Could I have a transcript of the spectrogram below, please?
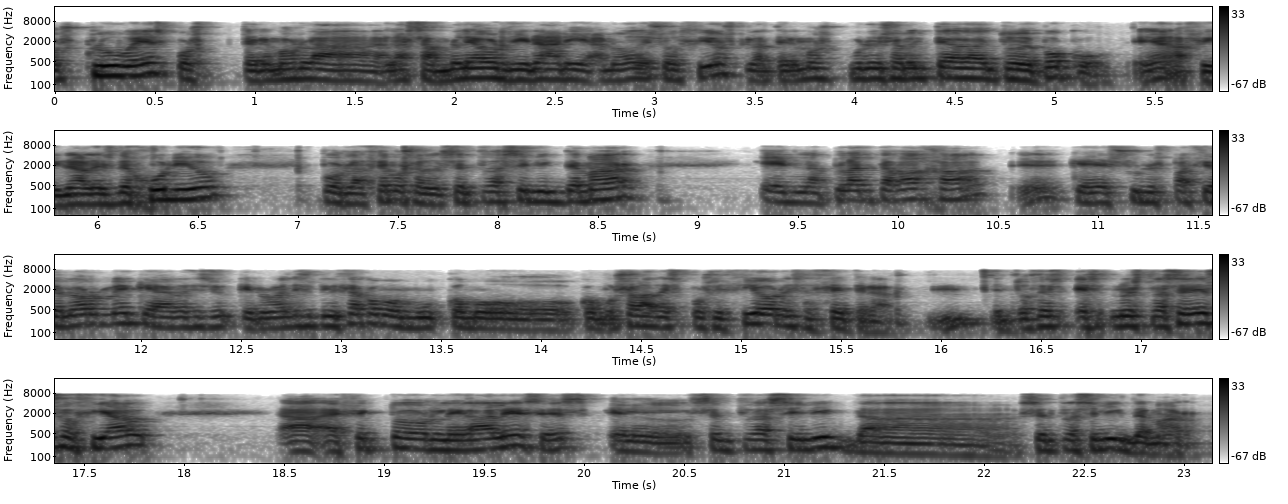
los clubes, pues tenemos la, asamblea ordinaria de socios, que la tenemos curiosamente ahora dentro de poco, ¿eh? a finales de junio, pues la hacemos en el Centro Civic de Mar, en la planta baja, ¿eh? que es un espacio enorme que a veces que normalmente se utiliza como, como, sala de exposiciones, etcétera. Entonces, es, nuestra sede social a efectos legales es el Centro Civic de, de Mar.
